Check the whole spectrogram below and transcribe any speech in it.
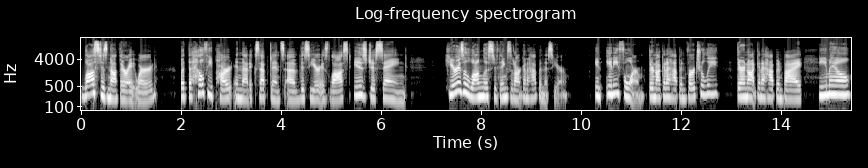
lost is not the right word, but the healthy part in that acceptance of this year is lost is just saying, here is a long list of things that aren't going to happen this year in any form. They're not going to happen virtually, they're not going to happen by email,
